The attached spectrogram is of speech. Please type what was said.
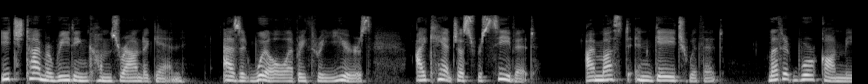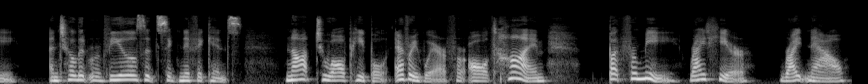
Each time a reading comes round again, as it will every three years, I can't just receive it. I must engage with it, let it work on me until it reveals its significance, not to all people everywhere for all time, but for me, right here, right now,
